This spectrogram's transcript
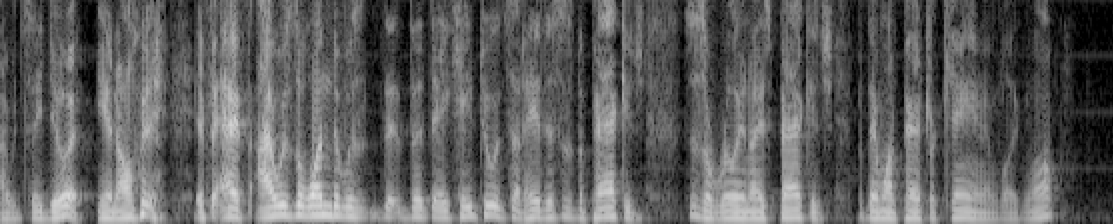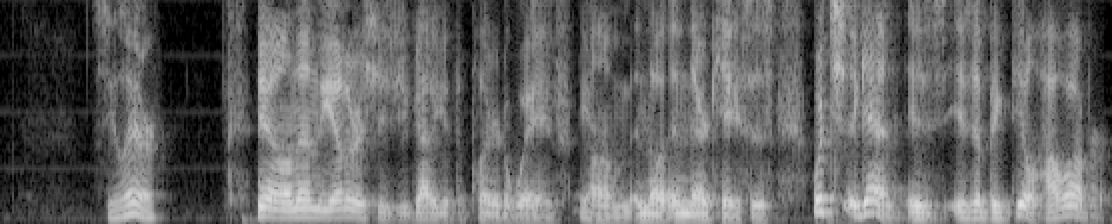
I would say do it. You know, if if I was the one that was that that they came to and said, "Hey, this is the package. This is a really nice package," but they want Patrick Kane, I'm like, well, see you later. Yeah, and then the other issue is you got to get the player to waive. Yeah. Um, in the in their cases, which again is is a big deal. However,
